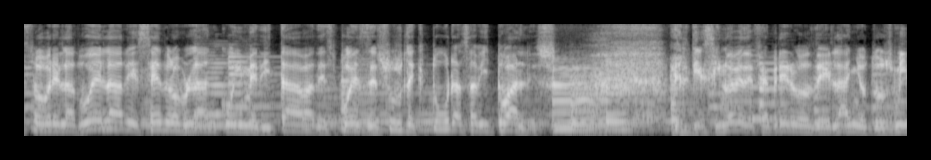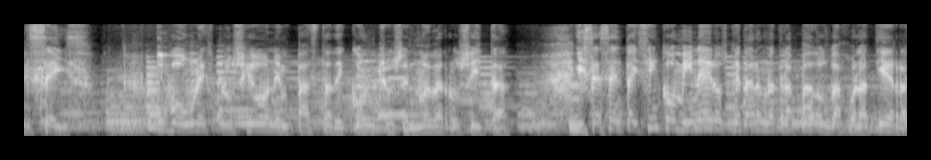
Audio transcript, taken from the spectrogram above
sobre la duela de cedro blanco y meditaba después de sus lecturas habituales. El 19 de febrero del año 2006 hubo una explosión en pasta de conchos en Nueva Rosita y 65 mineros quedaron atrapados bajo la tierra.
